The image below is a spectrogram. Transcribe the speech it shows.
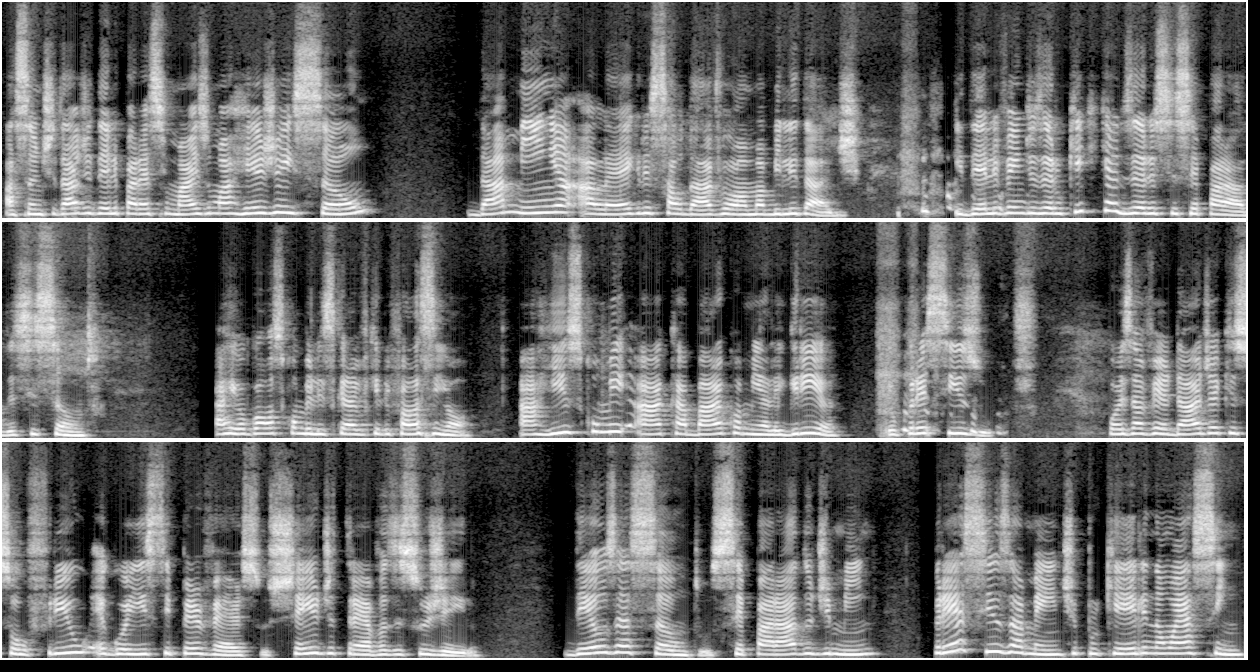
A santidade dele parece mais uma rejeição da minha alegre e saudável amabilidade. E dele vem dizer o que, que quer dizer esse separado, esse santo. Aí eu gosto como ele escreve, que ele fala assim, ó. Arrisco-me a acabar com a minha alegria? Eu preciso. Pois a verdade é que sou frio, egoísta e perverso, cheio de trevas e sujeira. Deus é santo, separado de mim, precisamente porque ele não é assim.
